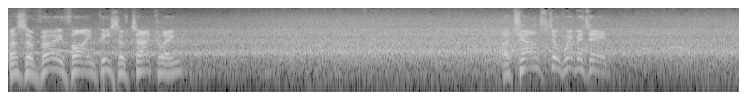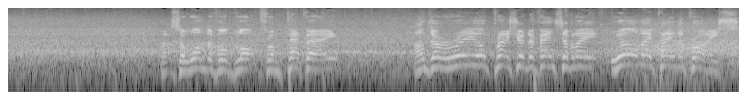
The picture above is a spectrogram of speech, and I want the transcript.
That's a very fine piece of tackling. A chance to whip it in. That's a wonderful block from Pepe. Under real pressure defensively. Will they pay the price?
